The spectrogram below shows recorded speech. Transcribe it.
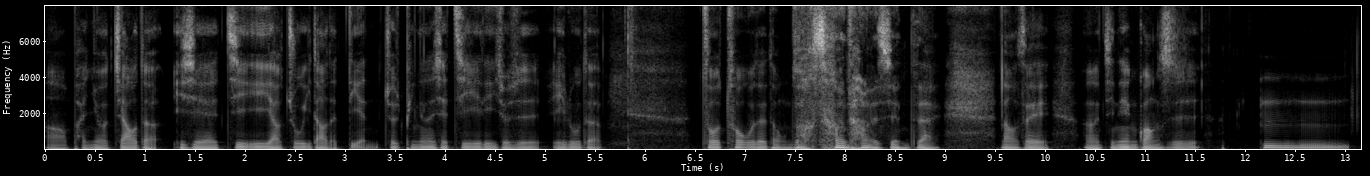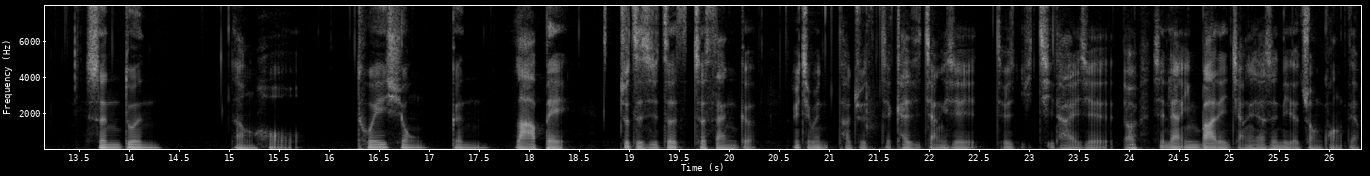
呃朋友教的一些记忆要注意到的点，就凭着那些记忆力，就是一路的做错误的动作，做到了现在。然后所以呃今天光是嗯深蹲，然后推胸跟拉背，就只是这这三个。因为前面他就就开始讲一些，就其他一些，呃，先两英八的讲一下身体的状况这样。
